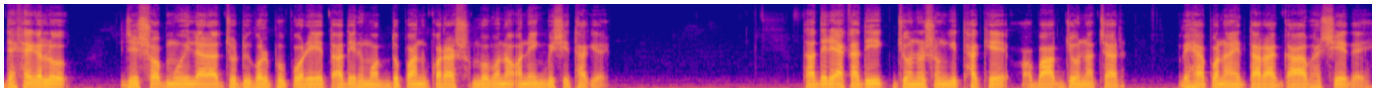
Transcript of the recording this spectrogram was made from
দেখা গেল যে সব মহিলারা চটি গল্প পড়ে তাদের মদ্যপান করার সম্ভাবনা অনেক বেশি থাকে। তাদের একাধিক যৌনসঙ্গী থাকে, অবাধ যৌনাচার বেহাপনায় তারা গা ভাসিয়ে দেয়।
